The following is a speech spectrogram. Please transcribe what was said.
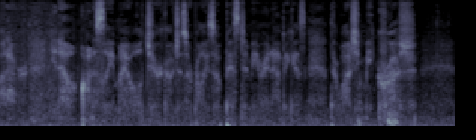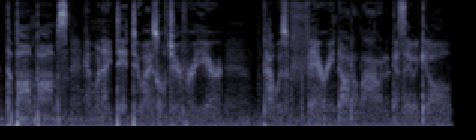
Whatever. You know, honestly, my old cheer coaches are probably so pissed at me right now because they're watching me crush the pom poms. And when I did do high school cheer for a year, that was very not allowed they would get all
